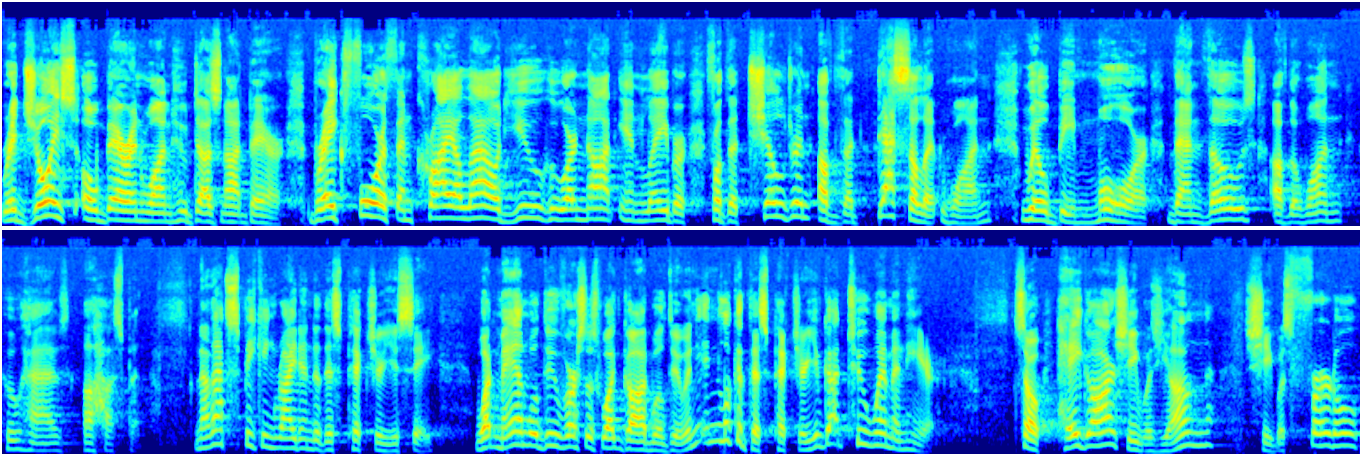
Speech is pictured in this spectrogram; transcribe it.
Rejoice, O barren one who does not bear. Break forth and cry aloud, you who are not in labor, for the children of the desolate one will be more than those of the one who has a husband. Now, that's speaking right into this picture you see. What man will do versus what God will do. And, and look at this picture. You've got two women here. So, Hagar, she was young, she was fertile,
